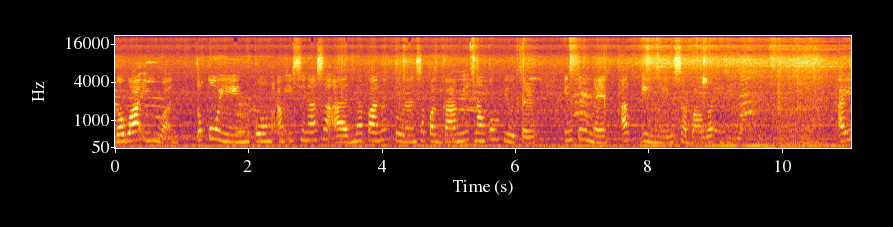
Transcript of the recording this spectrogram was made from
gawain 1. Tukuyin kung ang isinasaad na panuntunan sa paggamit ng computer, internet at email sa bawat bilang ay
